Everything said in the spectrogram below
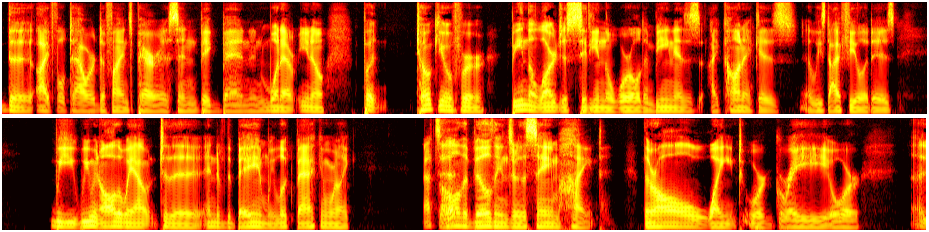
the Eiffel Tower defines Paris and Big Ben and whatever, you know. But Tokyo, for being the largest city in the world and being as iconic as at least I feel it is, we we went all the way out to the end of the bay and we looked back and we're like, That's all it. the buildings are the same height. They're all white or gray or uh,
